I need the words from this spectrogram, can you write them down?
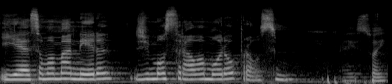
E essa é uma maneira de mostrar o amor ao próximo. É isso aí.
